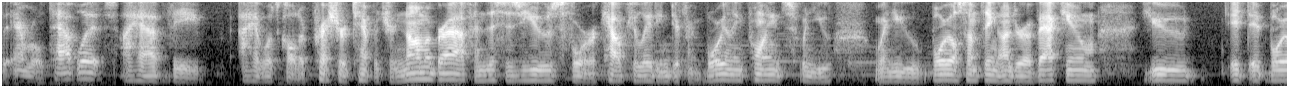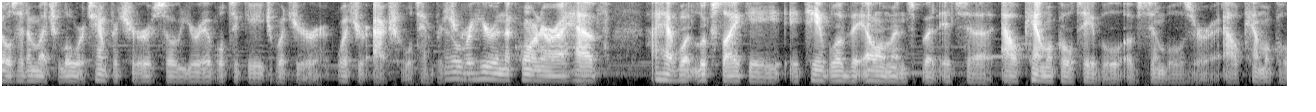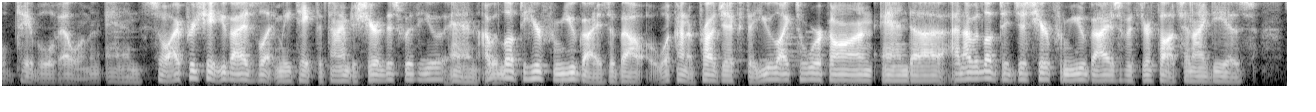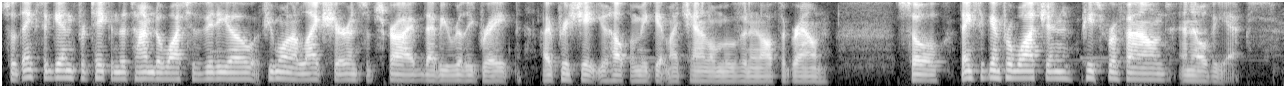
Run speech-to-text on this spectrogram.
the emerald tablet. I have the I have what's called a pressure temperature nomograph, and this is used for calculating different boiling points. When you when you boil something under a vacuum, you it, it boils at a much lower temperature, so you're able to gauge what your what your actual temperature. And over is. here in the corner, I have I have what looks like a, a table of the elements, but it's a alchemical table of symbols or alchemical table of elements. And so I appreciate you guys letting me take the time to share this with you. And I would love to hear from you guys about what kind of projects that you like to work on. And, uh, and I would love to just hear from you guys with your thoughts and ideas. So thanks again for taking the time to watch the video. If you want to like, share, and subscribe, that'd be really great. I appreciate you helping me get my channel moving and off the ground. So thanks again for watching. Peace profound and LVX.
